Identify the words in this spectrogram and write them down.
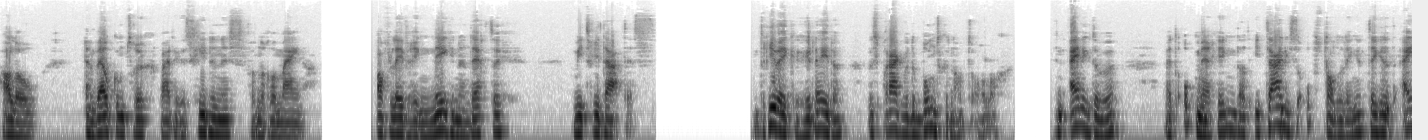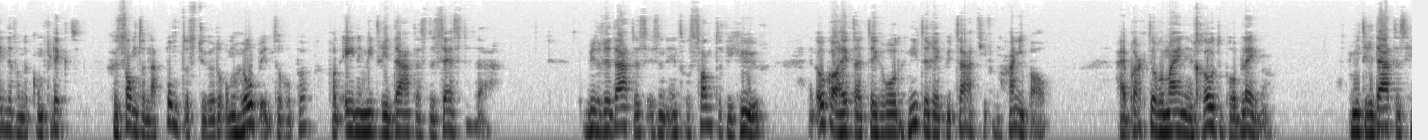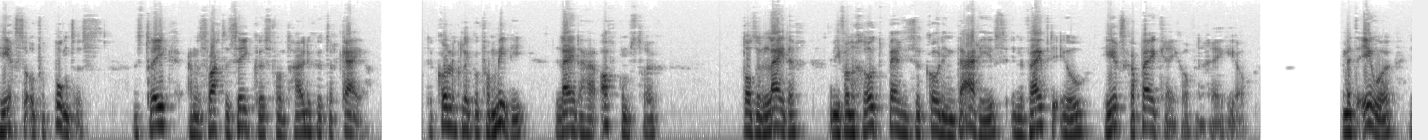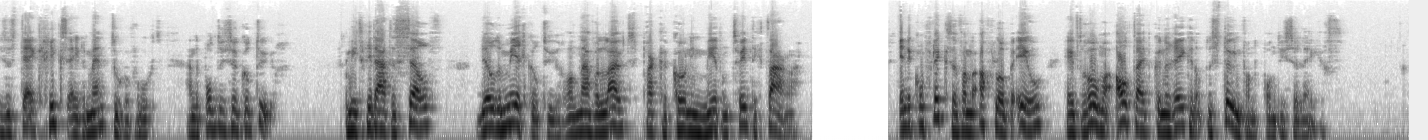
Hallo en welkom terug bij de geschiedenis van de Romeinen. Aflevering 39 Mithridates. Drie weken geleden bespraken we de Bondgenotenoorlog en eindigden we met de opmerking dat Italische opstandelingen tegen het einde van het conflict gezanten naar Pontus stuurden om hulp in te roepen van ene Mithridates VI daar. Mithridates is een interessante figuur en ook al heeft hij tegenwoordig niet de reputatie van Hannibal, hij bracht de Romeinen in grote problemen. Mithridates heerste over Pontus, een streek aan de Zwarte Zeekust van het huidige Turkije. De koninklijke familie leidde haar afkomst terug tot een leider die van de grote Perzische koning Darius in de vijfde eeuw heerschappij kreeg over de regio. Met de eeuwen is een sterk Grieks element toegevoegd aan de Pontische cultuur. Mithridates zelf deelde meer culturen, want naar verluid sprak de koning meer dan twintig talen. In de conflicten van de afgelopen eeuw heeft Rome altijd kunnen rekenen op de steun van de Pontische legers.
